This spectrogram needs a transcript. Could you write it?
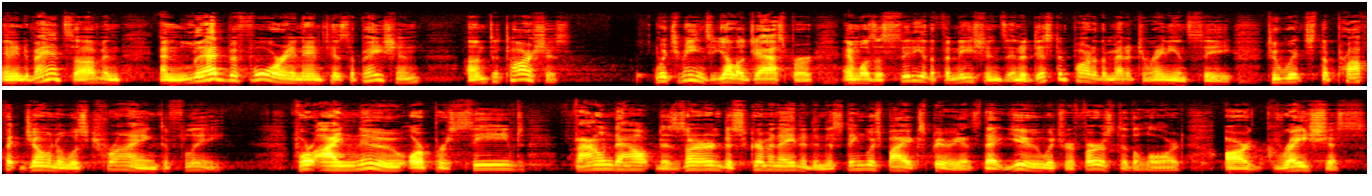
and in advance of and, and led before in anticipation unto Tarshish which means yellow jasper, and was a city of the Phoenicians in a distant part of the Mediterranean Sea, to which the prophet Jonah was trying to flee. For I knew or perceived, found out, discerned, discriminated, and distinguished by experience that you, which refers to the Lord, are gracious,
